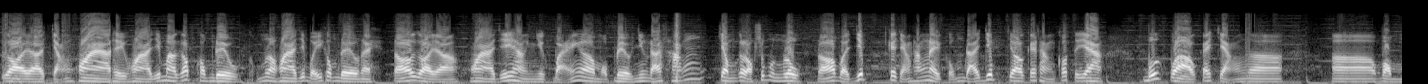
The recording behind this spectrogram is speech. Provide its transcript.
rồi à, trận hòa thì hòa với ma gốc không đều cũng là hòa với Bỉ không đều này. Đó rồi à, hòa với thằng Nhật Bản à, một đều nhưng đã thắng trong cái loạt sút luân lưu. Đó và giúp cái trận thắng này cũng đã giúp cho cái thằng Cotia bước vào cái trận à, à, vòng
